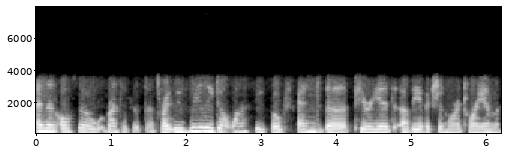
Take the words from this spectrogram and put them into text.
and then also rent assistance, right? We really don't want to see folks end the period of the eviction moratorium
